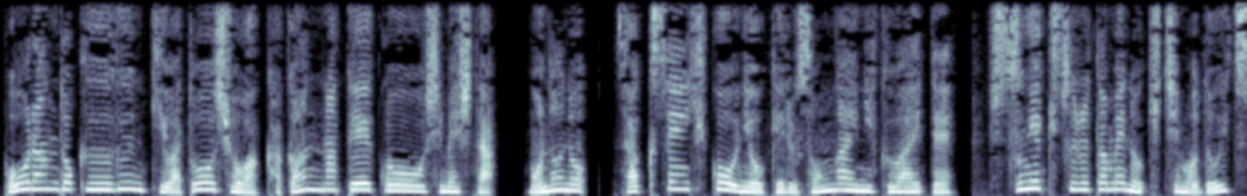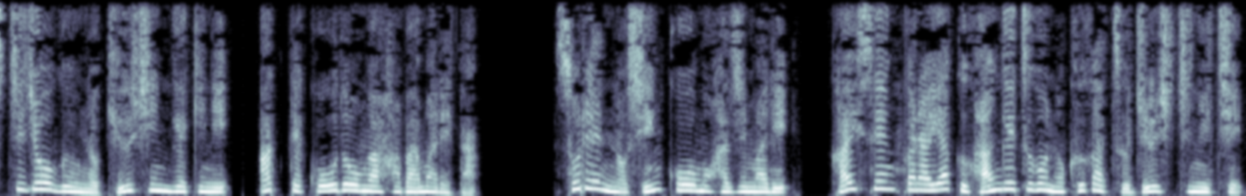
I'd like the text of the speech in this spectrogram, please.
ポーランド空軍機は当初は果敢な抵抗を示したものの作戦飛行における損害に加えて、出撃するための基地もドイツ地上軍の急進撃にあって行動が阻まれた。ソ連の侵攻も始まり、開戦から約半月後の9月17日、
